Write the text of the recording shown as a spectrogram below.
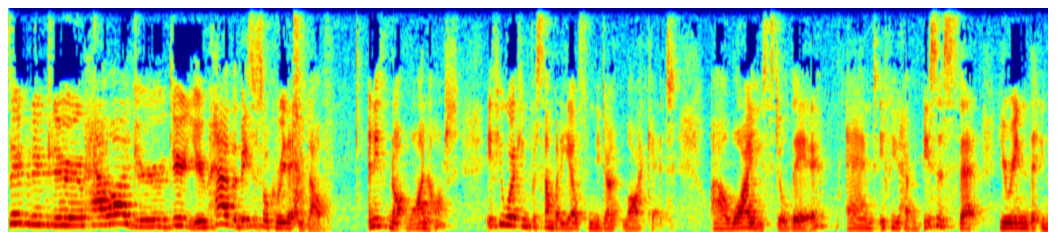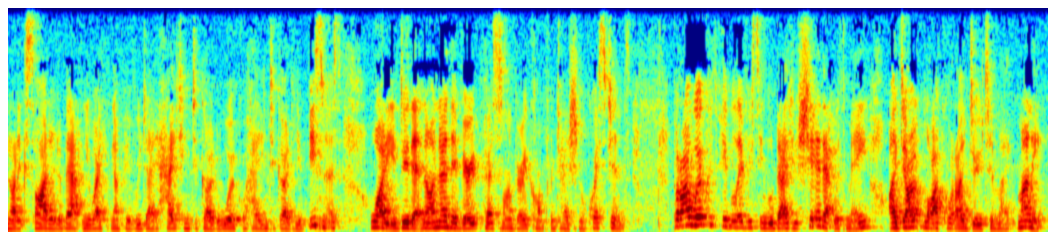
Super duper doo, how are you? Do you have a business or career that you love? And if not, why not? If you're working for somebody else and you don't like it, uh, why are you still there? And if you have a business that you're in that you're not excited about and you're waking up every day hating to go to work or hating to go to your business, why do you do that? Now, I know they're very personal and very confrontational questions, but I work with people every single day who share that with me. I don't like what I do to make money.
